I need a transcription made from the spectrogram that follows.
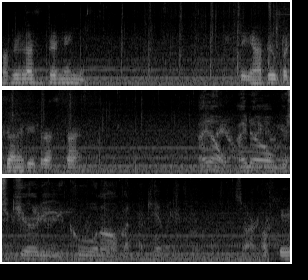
कॉफ़ी ग्लास पे नहीं है। तो यहाँ पे ऊपर जाने का एक रास्ता है। I know, I know, you're security, you're cool and all, but I can't let you. Sorry. Okay.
